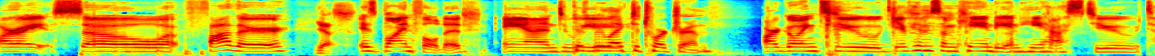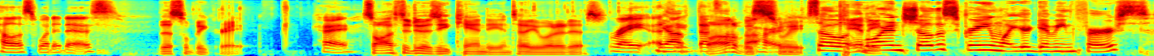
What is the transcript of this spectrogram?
All right, so father Yes. is blindfolded, and Because we, we like to torture him. are going to give him some candy, and he has to tell us what it is. This will be great. Okay, So all I have to do is eat candy and tell you what it is. right. I Yeah. that's well, not that'll be hard. sweet. So candy. Lauren, show the screen what you're giving first.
